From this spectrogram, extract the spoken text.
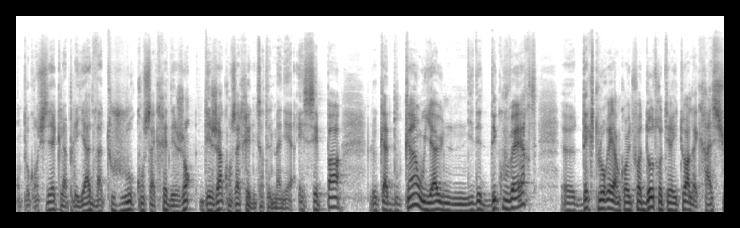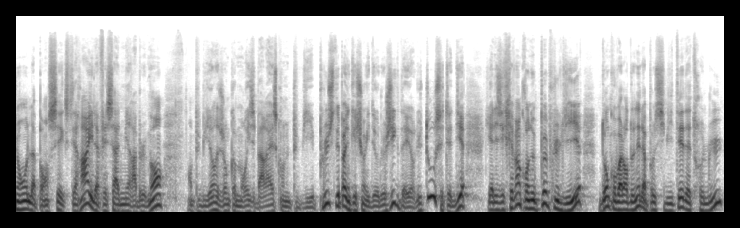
on peut considérer que la Pléiade va toujours consacrer des gens déjà consacrés d'une certaine manière. Et c'est pas le cas de bouquin où il y a une idée de découverte, euh, d'explorer encore une fois d'autres territoires de la création, de la pensée, etc. Il a fait ça admirablement en publiant des gens comme Maurice Barrès qu'on ne publiait plus. Ce n'est pas une question idéologique d'ailleurs du tout, c'était de dire il y a des écrivains qu'on ne peut plus lire, donc on va leur donner la possibilité d'être lus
